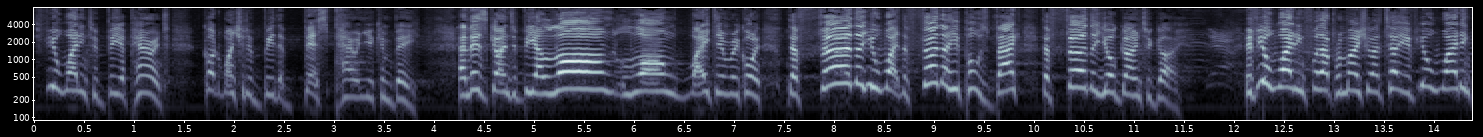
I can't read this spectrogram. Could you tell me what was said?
If you're waiting to be a parent, God wants you to be the best parent you can be. And there's going to be a long, long waiting recording. The further you wait, the further He pulls back, the further you're going to go. If you're waiting for that promotion, I tell you, if you're waiting,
